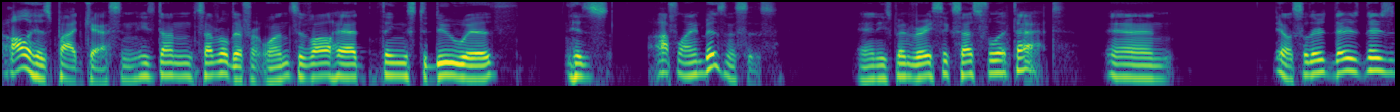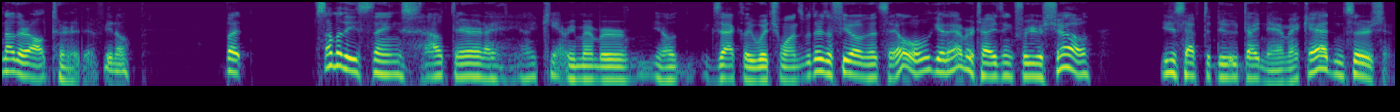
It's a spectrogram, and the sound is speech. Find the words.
all of his podcasts and he's done several different ones have all had things to do with his offline businesses. And he's been very successful at that and you know, so there's there's there's another alternative, you know, but some of these things out there, and I you know, I can't remember you know exactly which ones, but there's a few of them that say, oh, we'll get advertising for your show. You just have to do dynamic ad insertion.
